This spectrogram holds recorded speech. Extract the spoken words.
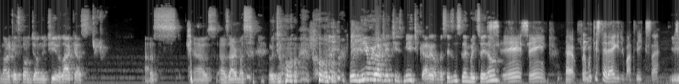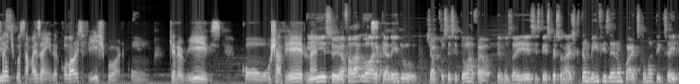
Na hora que eles estão dando o tiro lá, que as. As, as, as armas. O, John, o, o Neo e o Agente Smith, caramba, vocês não se lembram disso aí, não? Sim, sim. É, foi Sim. muito easter egg de Matrix, né? Isso pra Isso. gente gostar mais ainda. Com Lawrence Fishburne, com Keanu Reeves, com o Chaveiro, né? Isso, eu ia falar agora, que além do. Já que você citou, Rafael, temos aí esses três personagens que também fizeram parte do Matrix aí.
